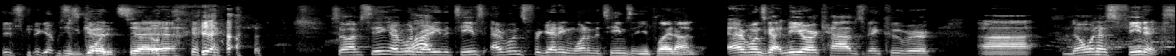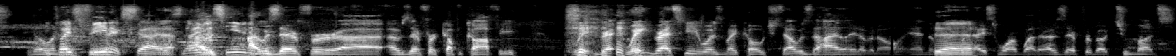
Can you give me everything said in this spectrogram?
he's gonna get me He's some good. points." Yeah, So, yeah. yeah. So I'm seeing everyone Wow. writing the teams. Everyone's forgetting one of the teams that you played on. Everyone's got New York, Habs, Vancouver. Uh, no one has Phoenix. No you one played has Phoenix, guys. Yeah. Not I even was, team I was there for, uh, I was there for a cup of coffee. Wayne, Gre- Wayne Gretzky was my coach. That was the highlight of it all, and the, Yeah, yeah. nice warm weather. I was there for about two months.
